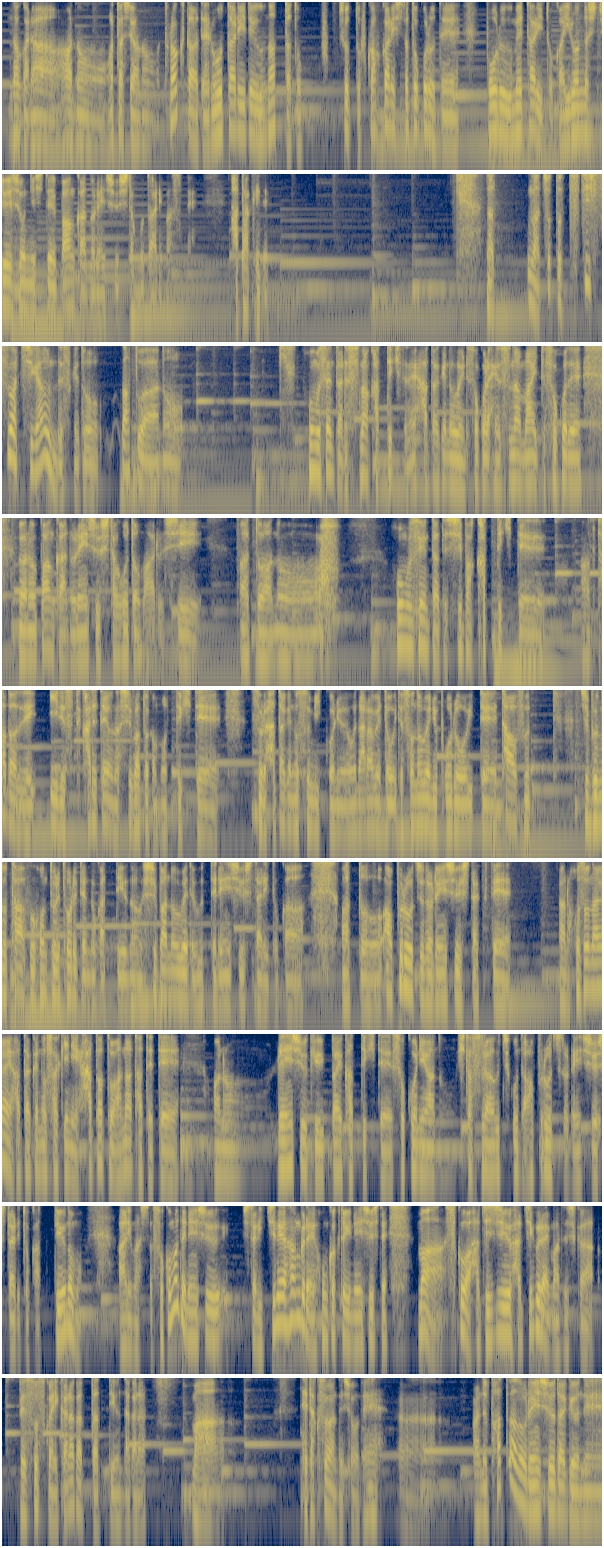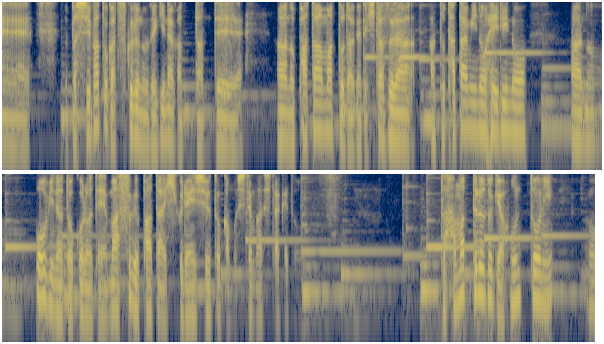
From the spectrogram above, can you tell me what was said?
だから、あの、私、あの、トラクターでロータリーでうなったと、ちょっとふかふかにしたところで、ボール埋めたりとか、いろんなシチュエーションにしてバンカーの練習したことありますね。畑で。まあ、ちょっと土質は違うんですけど、あとは、あの、ホームセンターで砂買ってきてね、畑の上にそこら辺砂撒いて、そこであのバンカーの練習したこともあるし、あとあの ホームセンターで芝買ってきて、あのただでいいですって枯れたような芝とか持ってきて、それ畑の隅っこに並べておいて、その上にボールを置いて、ターフ、自分のターフ本当に取れてんのかっていうのを芝の上で打って練習したりとか、あとアプローチの練習したくて、あの細長い畑の先に旗と穴立てて、あの練習球いっぱい買ってきて、そこにあのひたすら打ち込んでアプローチの練習したりとかっていうのもありました。そこまで練習したり、1年半ぐらい本格的に練習して、まあ、スコア88ぐらいまでしかベストスコアいかなかったっていうんだから、まあ、下手くそなんでしょうね。うんあのパターの練習だけどね、やっぱ芝とか作るのできなかったんで、あのパターマットだけでひたすら、あと畳のヘりの、あの、帯のところでまっすぐパター引く練習とかもしてましたけど、とハマってる時は本当に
